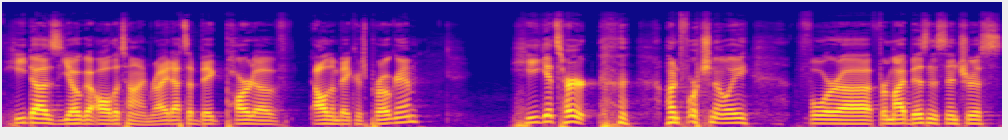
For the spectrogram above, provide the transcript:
He does yoga all the time, right? That's a big part of Aldon Baker's program. He gets hurt, unfortunately, for uh, for my business interests.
